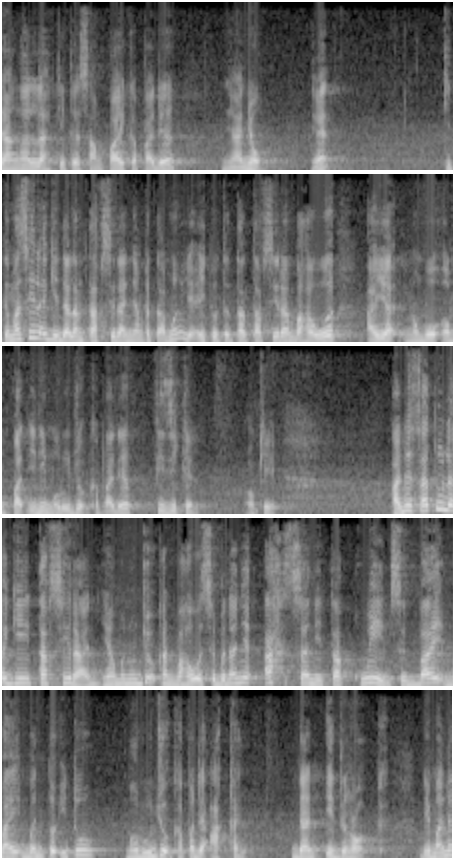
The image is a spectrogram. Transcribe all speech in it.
janganlah kita sampai kepada nyanyuk. Ya. Kita masih lagi dalam tafsiran yang pertama iaitu tentang tafsiran bahawa ayat nombor 4 ini merujuk kepada fizikal. Okey. Ada satu lagi tafsiran yang menunjukkan bahawa sebenarnya ahsani taqwim sebaik-baik bentuk itu merujuk kepada akal dan idrak di mana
